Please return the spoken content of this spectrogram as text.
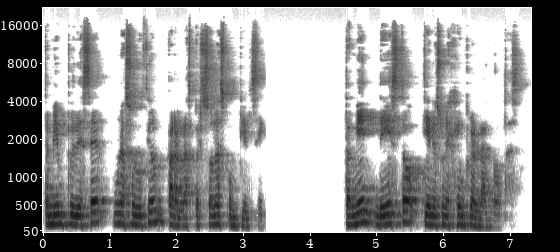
también puede ser una solución para las personas con piel seca. También de esto tienes un ejemplo en las notas.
